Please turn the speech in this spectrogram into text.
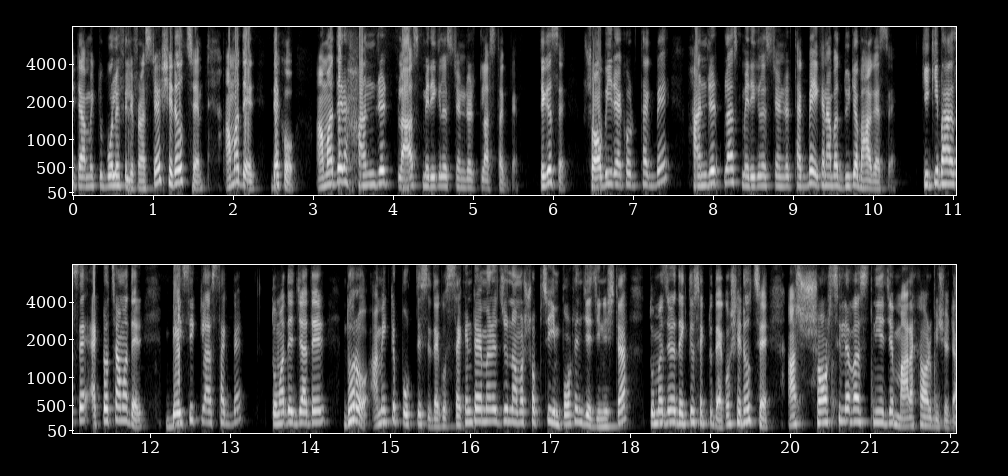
এটা আমি একটু বলে ফেলি ফার্স্ট। সেটা হচ্ছে আমাদের দেখো আমাদের 100 প্লাস মেডিকেল স্ট্যান্ডার্ড ক্লাস থাকবে। ঠিক আছে? সবই রেকর্ড থাকবে। 100 প্লাস মেডিকেল স্ট্যান্ডার্ড থাকবে। এখানে আবার দুইটা ভাগ আছে। কি, কি ভাগ আছে? একটা হচ্ছে আমাদের বেসিক ক্লাস থাকবে। তোমাদের যাদের ধরো আমি একটা পড়তেছি দেখো সেকেন্ড টাইমারের জন্য আমার সবচেয়ে ইম্পোর্টেন্ট যে জিনিসটা তোমরা যারা দেখতেছো একটু দেখো সেটা হচ্ছে আর শর্ট সিলেবাস নিয়ে যে মারা খাওয়ার বিষয়টা।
